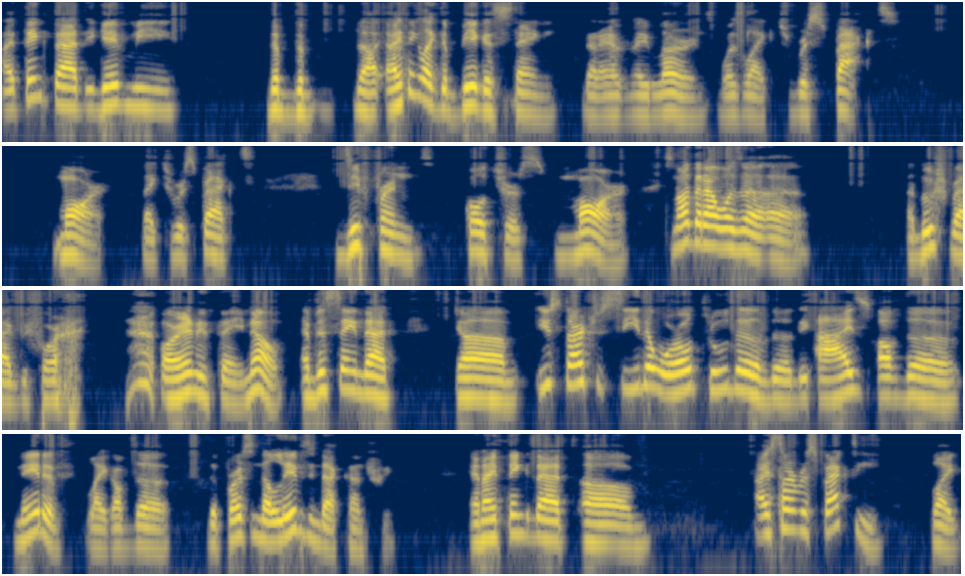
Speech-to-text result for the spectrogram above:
I think that it gave me the, the the I think like the biggest thing that I, I learned was like to respect more, like to respect different cultures more. It's not that I was a a, a douchebag before or anything. No, I'm just saying that um, you start to see the world through the, the, the eyes of the native, like of the the person that lives in that country. And I think that um, I start respecting like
